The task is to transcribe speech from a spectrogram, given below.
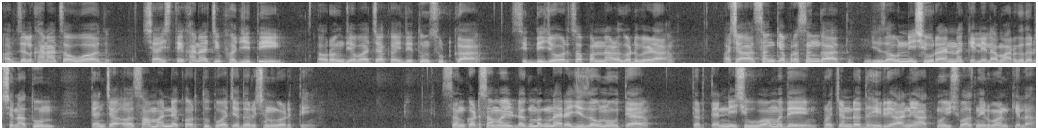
अफजलखानाचा वध शाहिस्तेखानाची फजिती औरंगजेबाच्या कैदेतून सुटका सिद्धीजवळचा पन्हाळगड वेळा अशा असंख्य प्रसंगात जिजाऊंनी शिवरायांना केलेल्या मार्गदर्शनातून त्यांच्या असामान्य कर्तृत्वाचे दर्शन घडते. संकटसमयी डगमगणाऱ्या जिजाऊ नव्हत्या तर त्यांनी शिवबामध्ये प्रचंड धैर्य आणि आत्मविश्वास निर्माण केला.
